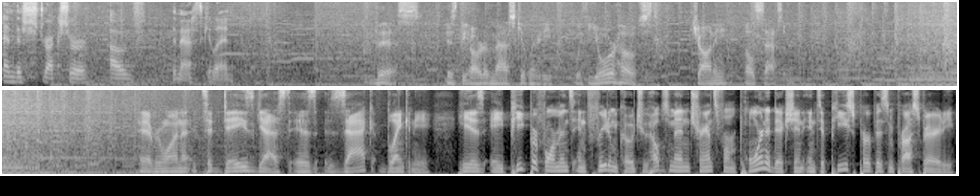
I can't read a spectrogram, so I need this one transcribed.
and the structure of the masculine. This is The Art of Masculinity with your host, Johnny Elsasser. Hey everyone, today's guest is Zach Blakeney. He is a peak performance and freedom coach who helps men transform porn addiction into peace, purpose, and prosperity.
